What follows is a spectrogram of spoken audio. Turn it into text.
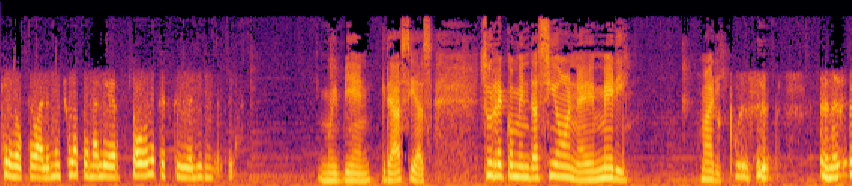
creo que vale mucho la pena leer todo lo que escribe Luis Miguel Muy bien, gracias. Su recomendación, eh, Mary. Mari. Pues eh, en este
